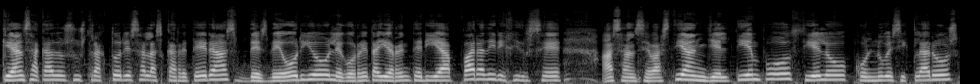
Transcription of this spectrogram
que han sacado sus tractores a las carreteras desde Orio, Legorreta y Herrentería para dirigirse a San Sebastián. Y el tiempo, cielo con nubes y claros,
